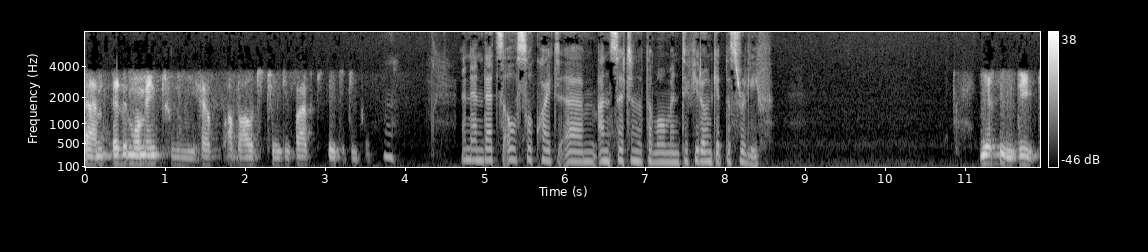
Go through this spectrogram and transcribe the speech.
Um, at the moment, we have about 25 to 30 people. Hmm. And then that's also quite um, uncertain at the moment if you don't get this relief. Yes, indeed.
